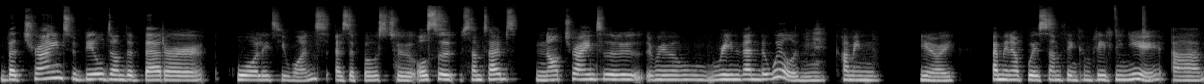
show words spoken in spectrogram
but trying to build on the better quality ones as opposed to also sometimes not trying to re- reinvent the wheel and coming, you know, coming up with something completely new. Uh,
